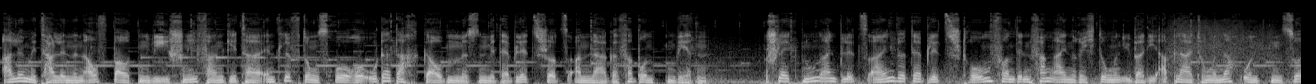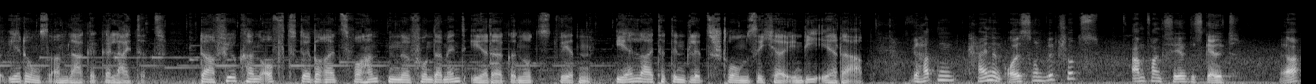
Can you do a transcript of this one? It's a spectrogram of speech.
Alle metallenen Aufbauten wie Schneefanggitter, Entlüftungsrohre oder Dachgauben müssen mit der Blitzschutzanlage verbunden werden. Schlägt nun ein Blitz ein, wird der Blitzstrom von den Fangeinrichtungen über die Ableitungen nach unten zur Erdungsanlage geleitet. Dafür kann oft der bereits vorhandene Fundamenterder genutzt werden. Er leitet den Blitzstrom sicher in die Erde ab. Wir hatten keinen äußeren Blitzschutz. Anfangs fehlt das Geld. Ja?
